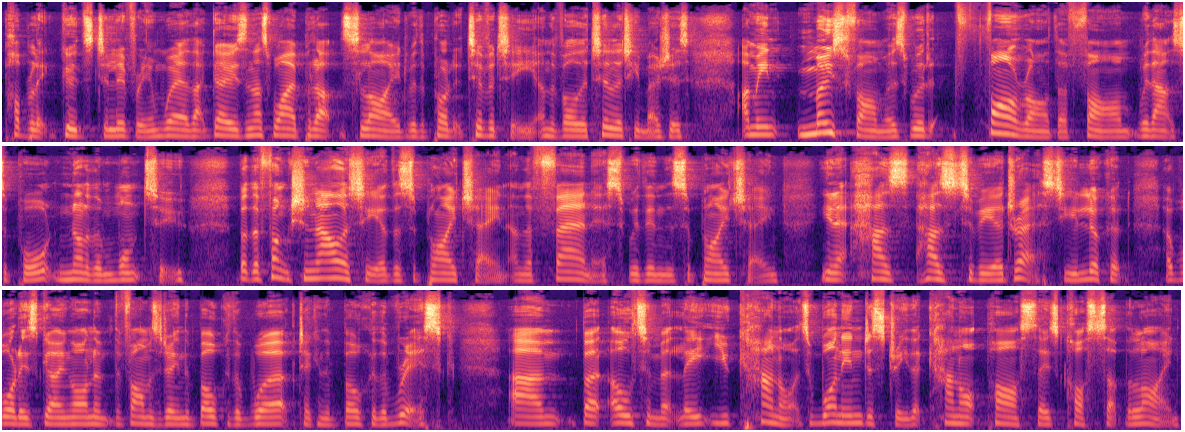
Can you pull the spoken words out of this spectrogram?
public goods delivery and where that goes. And that's why I put up the slide with the productivity and the volatility measures. I mean, most farmers would far rather farm without support. None of them want to. But the functionality of the supply chain and the fairness within the supply chain, you know, has has to be addressed. You look at, at what is going on, and the farmers are doing the bulk of the work, taking the bulk of the risk. Um, but ultimately, you cannot. It's one industry that cannot pass those costs up the line.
